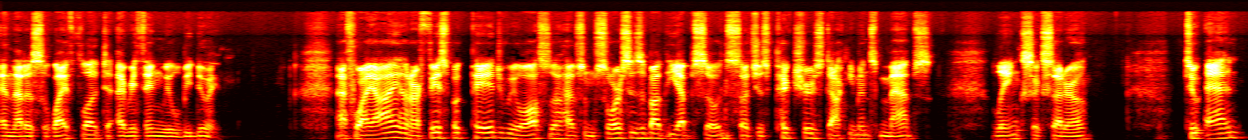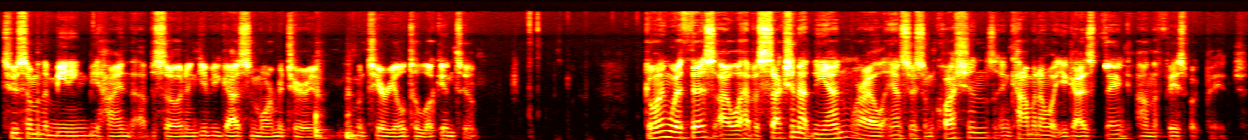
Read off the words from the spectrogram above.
and that is the lifeblood to everything we will be doing. FYI, on our Facebook page, we will also have some sources about the episodes, such as pictures, documents, maps, links, etc., to add to some of the meaning behind the episode and give you guys some more material material to look into. Going with this, I will have a section at the end where I will answer some questions and comment on what you guys think on the Facebook page.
